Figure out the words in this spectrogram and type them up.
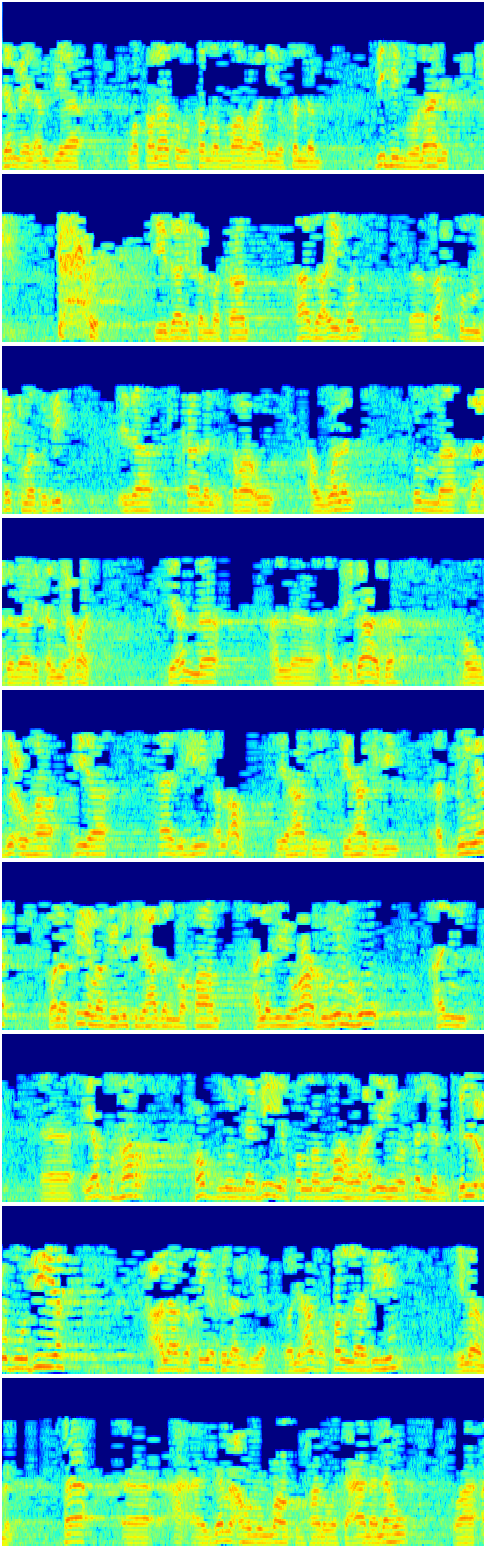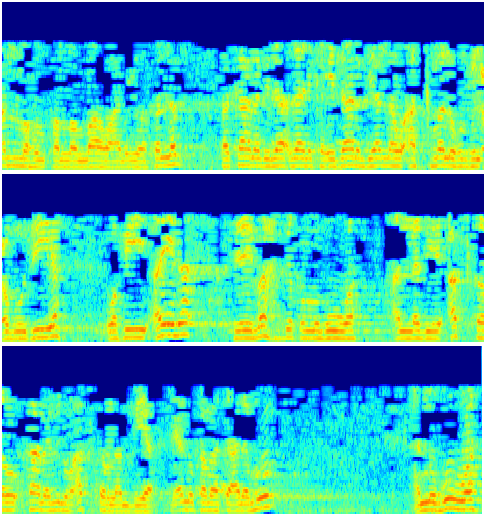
جمع الأنبياء وصلاته صلى الله عليه وسلم بهم هنالك. في ذلك المكان. هذا أيضا تحصل الحكمه به. إذا كان الإسراء اولا ثم بعد ذلك المعراج. لأن العبادة موضعها هي هذه الأرض هي هذه في هذه الدنيا ولا سيما في مثل هذا المقام الذي يراد منه أن آه، يظهر فضل النبي صلى الله عليه وسلم في العبودية على بقية الأنبياء ولهذا صلى بهم إماما فجمعهم الله سبحانه وتعالى له وأمهم صلى الله عليه وسلم فكان بذلك إذانا بأنه أكملهم في العبودية وفي أين؟ في مهبط النبوة الذي أكثر كان منه أكثر الأنبياء لأنه كما تعلمون النبوة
